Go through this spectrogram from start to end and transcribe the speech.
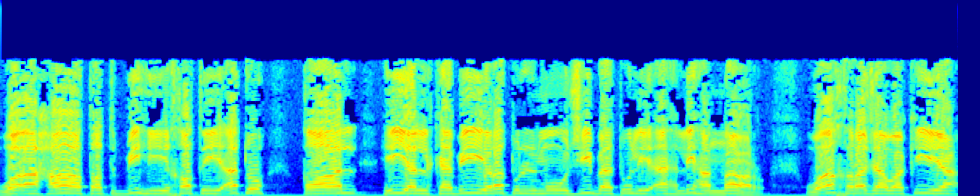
وأحاطت به خطيئته قال هي الكبيرة الموجبة لأهلها النار. وأخرج وكيع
